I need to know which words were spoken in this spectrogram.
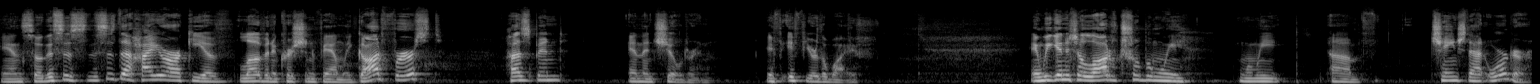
And so this is this is the hierarchy of love in a Christian family. God first, husband, and then children. If if you're the wife. And we get into a lot of trouble when we when we um, change that order.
